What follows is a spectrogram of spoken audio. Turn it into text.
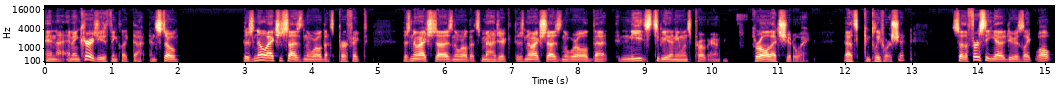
And, and I encourage you to think like that. And so there's no exercise in the world that's perfect. There's no exercise in the world that's magic. There's no exercise in the world that needs to be in anyone's program. Throw all that shit away. That's complete horseshit. So the first thing you got to do is like, well,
